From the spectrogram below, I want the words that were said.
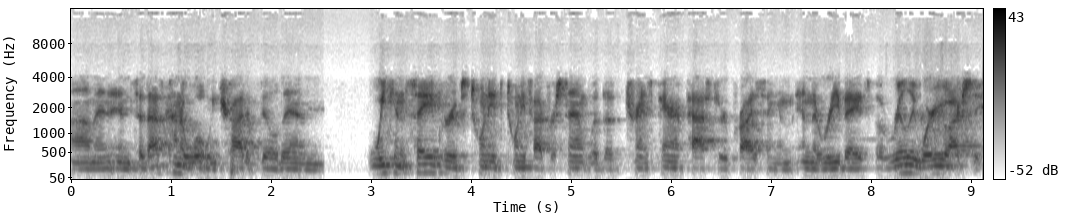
Um, and, and so that's kind of what we try to build in. We can save groups 20 to 25% with the transparent pass-through pricing and, and the rebates, but really where you actually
